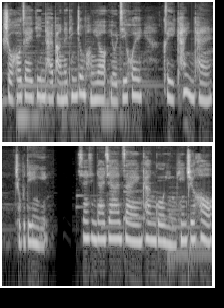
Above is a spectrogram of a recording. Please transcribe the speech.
守候在电台旁的听众朋友，有机会可以看一看这部电影。相信大家在看过影片之后，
